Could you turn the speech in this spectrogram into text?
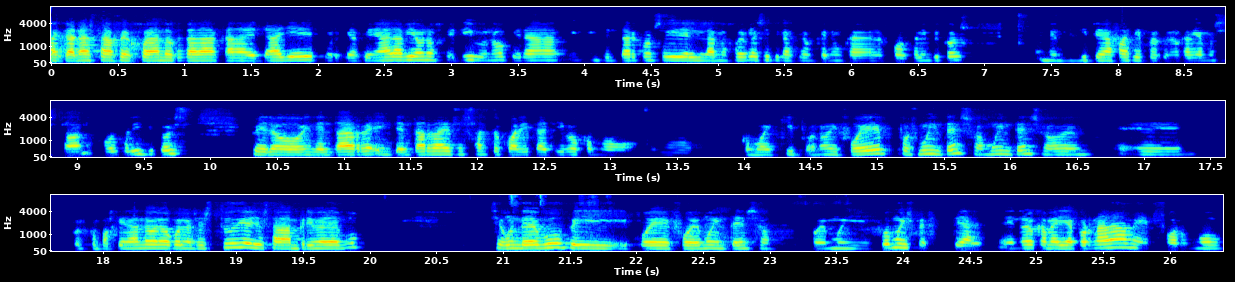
a canasta mejorando cada, cada detalle, porque al final había un objetivo, ¿no? que era intentar conseguir la mejor clasificación que nunca en los Juegos Olímpicos. En principio era fácil porque nunca habíamos estado en los Juegos Olímpicos, pero intentar, intentar dar ese salto cualitativo como, como, como equipo. ¿no? Y fue pues muy intenso, muy intenso. Eh, pues compaginándolo con los estudios, yo estaba en primer de BUP, segundo de BUP y fue, fue muy intenso, fue muy, fue muy especial. Eh, no lo cambiaría por nada, me formó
